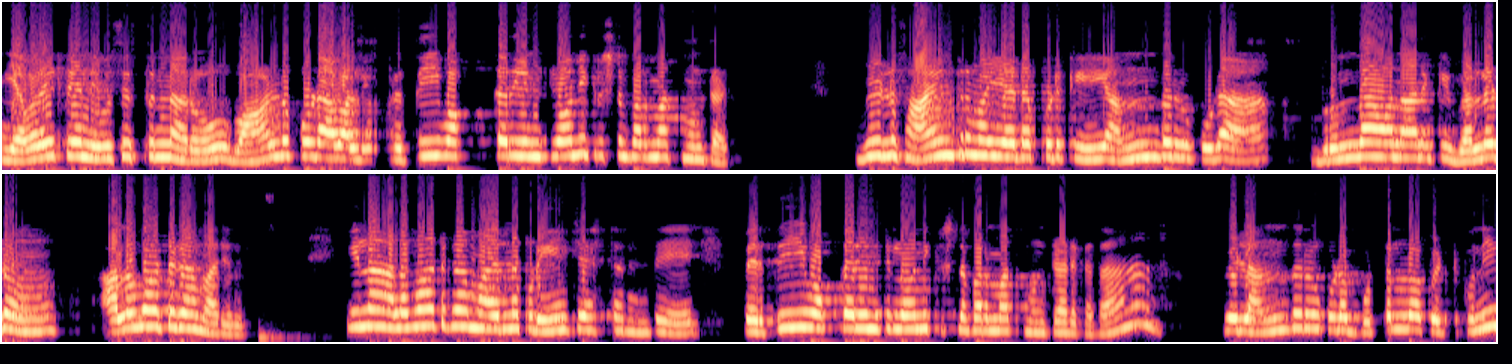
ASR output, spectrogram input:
ఎవరైతే నివసిస్తున్నారో వాళ్ళు కూడా వాళ్ళు ప్రతి ఒక్కరి ఇంట్లోని కృష్ణ పరమాత్మ ఉంటాడు. వీళ్ళు సాయంత్రం అయ్యేటప్పటికి అందరూ కూడా బృందావనానికి వెళ్ళడం అలవాటుగా మారింది. ఇలా అలవాటుగా మారినప్పుడు ఏం చేస్తారంటే ప్రతి ఒక్కరింటిలోని కృష్ణ పరమాత్మ ఉంటాడు కదా వీళ్ళందరూ కూడా బుట్టల్లో పెట్టుకుని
